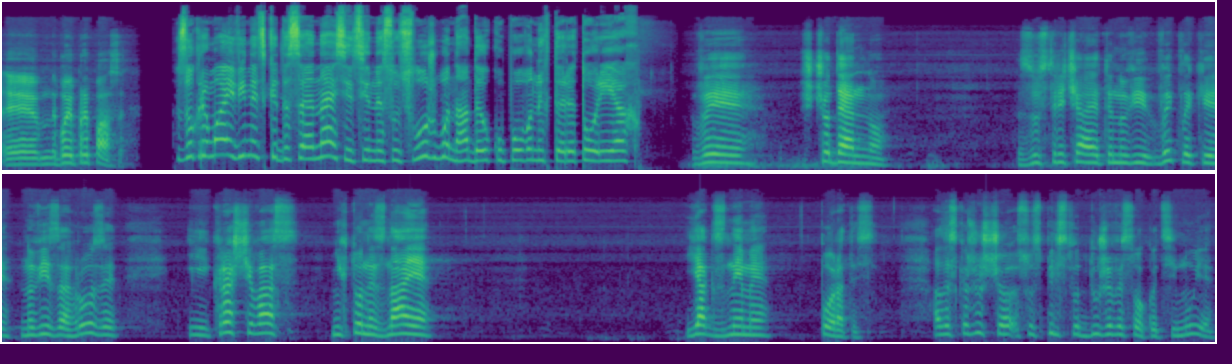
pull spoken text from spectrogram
е, боєприпаси. Зокрема, і вінницькі ДСНСівці несуть службу на деокупованих територіях. Ви щоденно зустрічаєте нові виклики, нові загрози, і краще вас ніхто не знає, як з ними поратись. Але скажу, що суспільство дуже високо цінує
